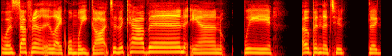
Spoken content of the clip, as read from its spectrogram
was definitely like when we got to the cabin and we opened the two the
